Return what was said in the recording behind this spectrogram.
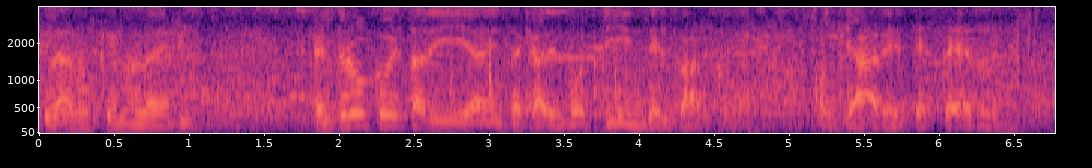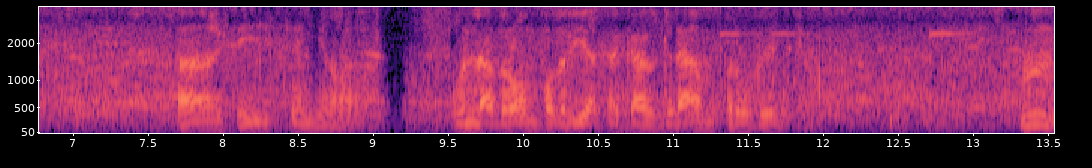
Claro que no la he visto. El truco estaría en sacar el botín del barco. Collares de perlas. Ah, sí, señor. Un ladrón podría sacar gran provecho. Mm.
